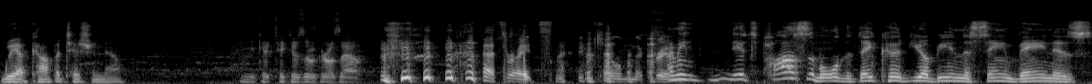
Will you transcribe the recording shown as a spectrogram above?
We have competition now. We gotta take those little girls out. That's right. Kill them in the crib. I mean, it's possible that they could, you know, be in the same vein as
